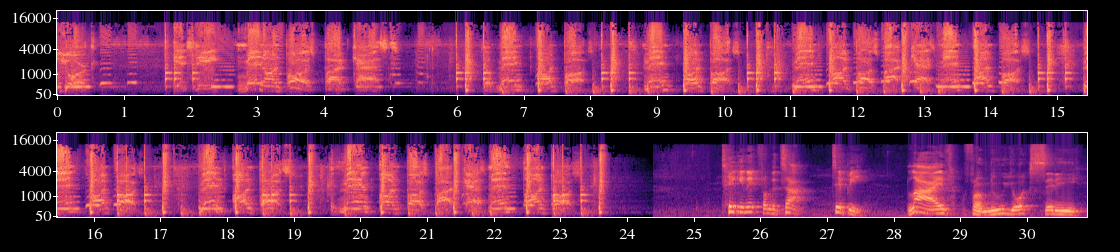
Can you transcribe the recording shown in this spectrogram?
New York. It's the Men on Pause podcast. The Men on Pause. Men on Pause. Men on Pause podcast. Men on Pause. Men on Pause. Men on Pause. Men on Pause podcast. Men on Pause. Taking it from the top, Tippy, live. From New York City.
